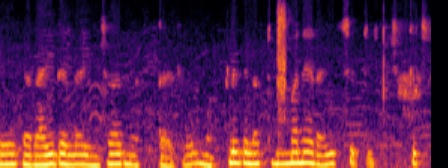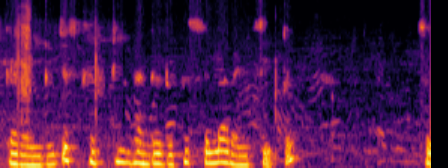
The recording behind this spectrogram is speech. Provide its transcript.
ಬೇಗ ರೈಡೆಲ್ಲ ಎಂಜಾಯ್ ಮಾಡ್ತಾಯಿದ್ರು ಮಕ್ಕಳಿಗೆಲ್ಲ ತುಂಬಾ ರೈಡ್ಸ್ ಇತ್ತು. ಚಿಕ್ಕ ಚಿಕ್ಕ ride just fifteen hundred rupees ಎಲ್ಲ ರೈಡ್ಸ್ ಇತ್ತು. ಸೊ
